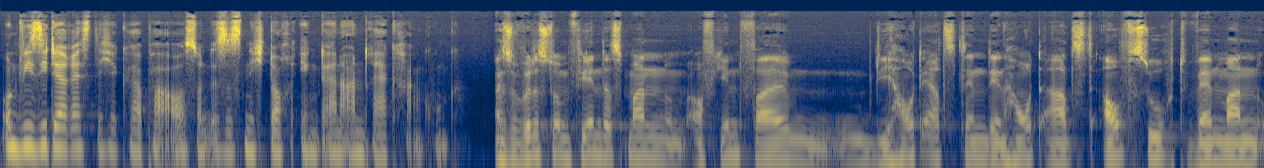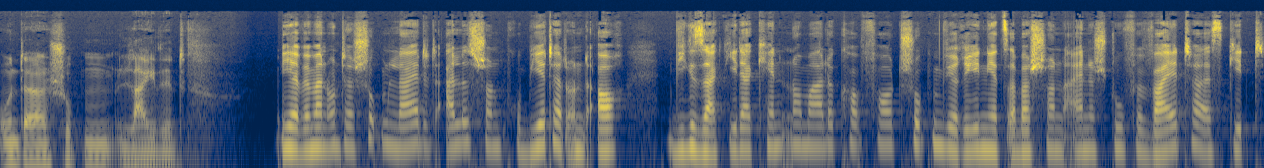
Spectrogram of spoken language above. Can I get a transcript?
Und wie sieht der restliche Körper aus? Und ist es nicht doch irgendeine andere Erkrankung? Also würdest du empfehlen, dass man auf jeden Fall die Hautärztin, den Hautarzt aufsucht, wenn man unter Schuppen leidet? Ja, wenn man unter Schuppen leidet, alles schon probiert hat und auch, wie gesagt, jeder kennt normale Kopfhautschuppen. Wir reden jetzt aber schon eine Stufe weiter. Es geht,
